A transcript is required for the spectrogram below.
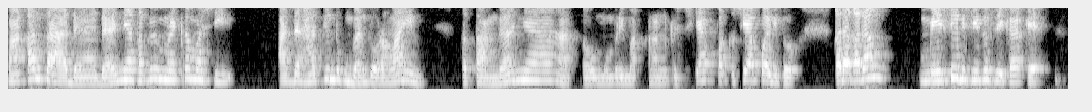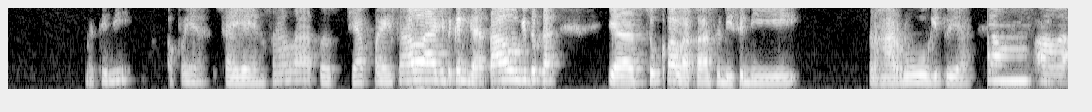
makan seada-adanya tapi mereka masih ada hati untuk membantu orang lain. Tetangganya atau memberi makanan ke siapa ke siapa gitu kadang-kadang Messi di situ sih kak kayak berarti ini apa ya saya yang salah atau siapa yang salah? Gitu kan nggak tahu gitu kak ya suka lah kak sedih-sedih terharu gitu ya. Yang uh,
